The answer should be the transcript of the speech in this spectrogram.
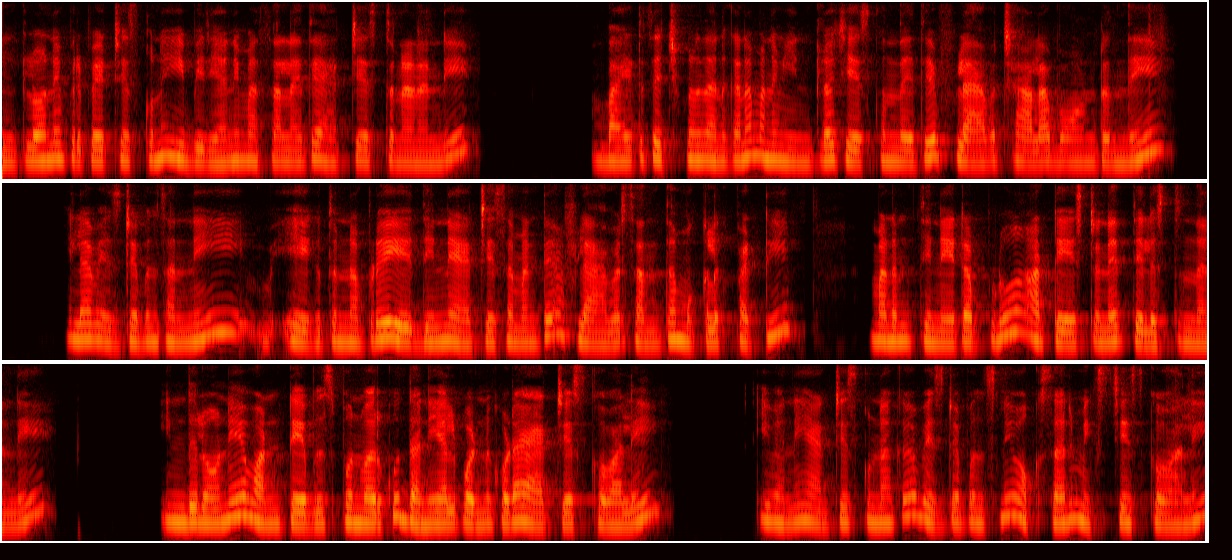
ఇంట్లోనే ప్రిపేర్ చేసుకుని ఈ బిర్యానీ మసాలా అయితే యాడ్ చేస్తున్నానండి. బయట తెచ్చుకునే దానికన్నా మనం ఇంట్లో చేసుకున్నది అయితే ఫ్లేవర్ చాలా బాగుంటుంది. ఇలా వెజిటేబుల్స్ అన్నీ ఏగుతున్నప్పుడే దీన్ని యాడ్ చేసామంటే ఆ ఫ్లేవర్స్ అంతా ముక్కలకు పట్టి మనం తినేటప్పుడు ఆ టేస్ట్ అనేది తెలుస్తుందండి. ఇందులోనే వన్ టేబుల్ స్పూన్ వరకు ధనియాల పొడిని కూడా యాడ్ చేసుకోవాలి. ఇవన్నీ యాడ్ చేసుకున్నాక వెజిటేబుల్స్ని ఒకసారి మిక్స్ చేసుకోవాలి.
